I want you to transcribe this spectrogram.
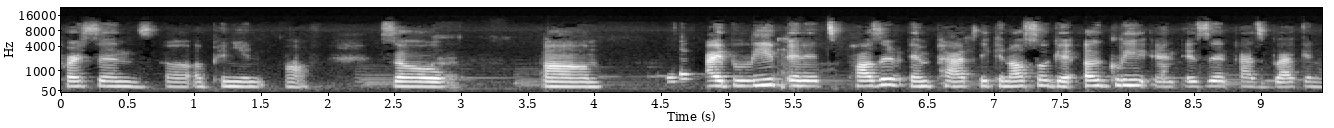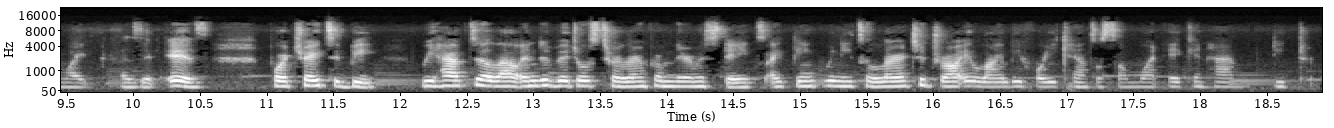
person's uh, opinion off. So, Okay. um, I believe in its positive impact. It can also get ugly and isn't as black and white as it is portrayed to be. We have to allow individuals to learn from their mistakes. I think we need to learn to draw a line before you cancel someone. It can have detri-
